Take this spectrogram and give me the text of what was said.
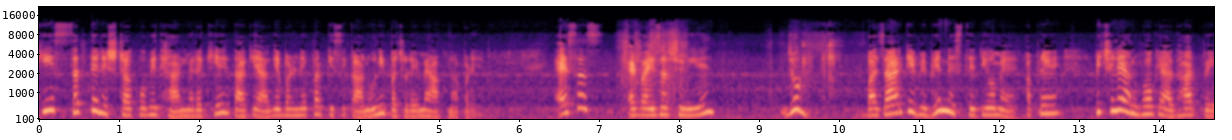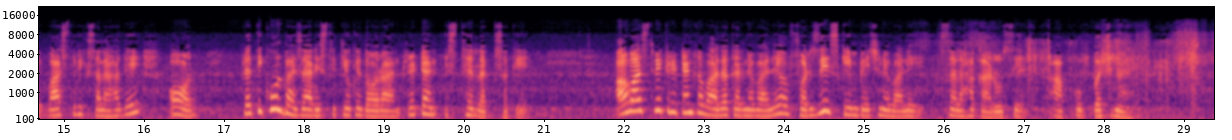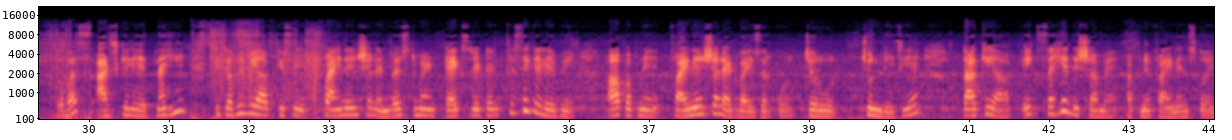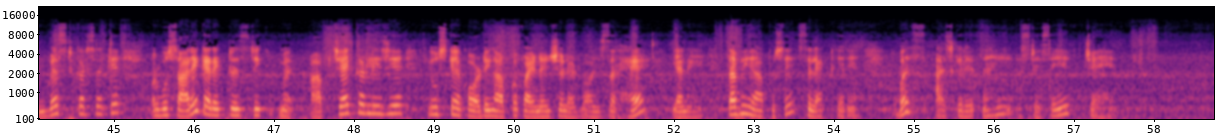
की सत्यनिष्ठा को भी ध्यान में रखिए, ताकि आगे बढ़ने पर किसी कानूनी पचड़े में आप ना पड़े। ऐसा एडवाइज़र चुनिए, जो बाज़ार की विभिन्न स्थितियों में अपने पिछले अनुभव के आधार पर वास्तविक सलाह दे और प्रतिकूल बाज़ार स्थितियों के दौरान रिटर्न स्थिर रख सके। अवास्तविक रिटर्न का वादा करने वाले और फर्जी स्कीम बेचने वाले सलाहकारों से आपको बचना है। तो बस, आज के लिए इतना ही कि जब भी आप किसी फाइनेंशियल इन्वेस्टमेंट टैक्स रिटर्न किसी के लिए भी आप अपने फाइनेंशियल एडवाइज़र को ज़रूर चुन लीजिए। ताकि आप एक सही दिशा में अपने फाइनेंस को इन्वेस्ट कर सकें और वो सारे कैरेक्टरिस्टिक में आप चेक कर लीजिए कि उसके अकॉर्डिंग आपका फाइनेंशियल एडवाइज़र है या नहीं। तभी आप उसे सिलेक्ट करें। तो बस आज के लिए इतना ही। स्टे सेफ़ जय हिंद।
